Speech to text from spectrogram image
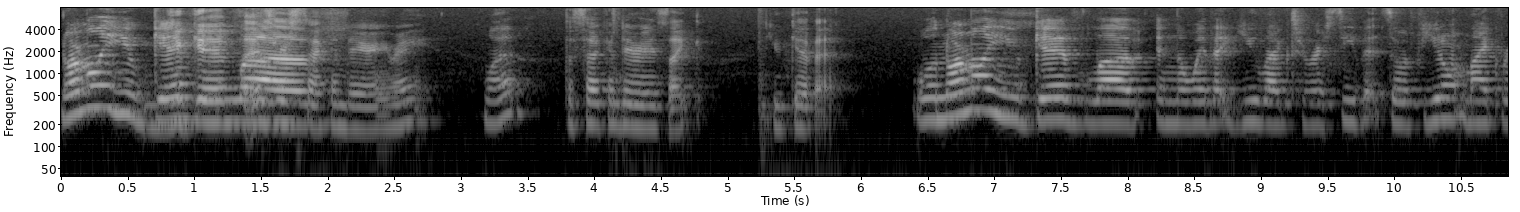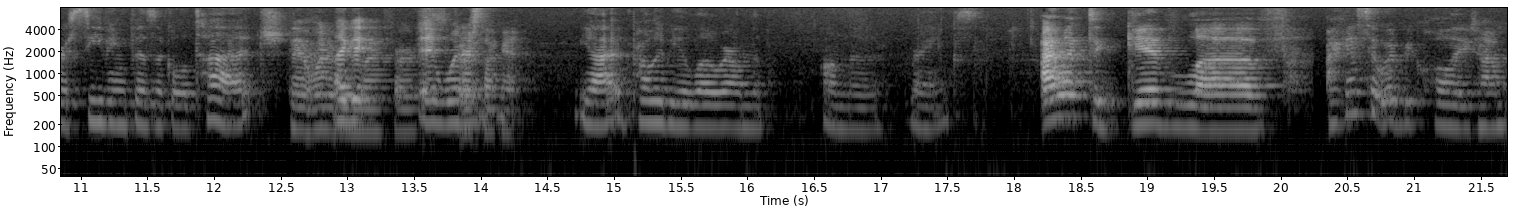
normally you give you give is your secondary, right? what? The secondary is like you give it. Well, normally you give love in the way that you like to receive it. So if you don't like receiving physical touch, That wouldn't Like be it- my first it or wouldn't- second. yeah, it'd probably be lower on the on the ranks. I like to give love. I guess it would be quality time.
